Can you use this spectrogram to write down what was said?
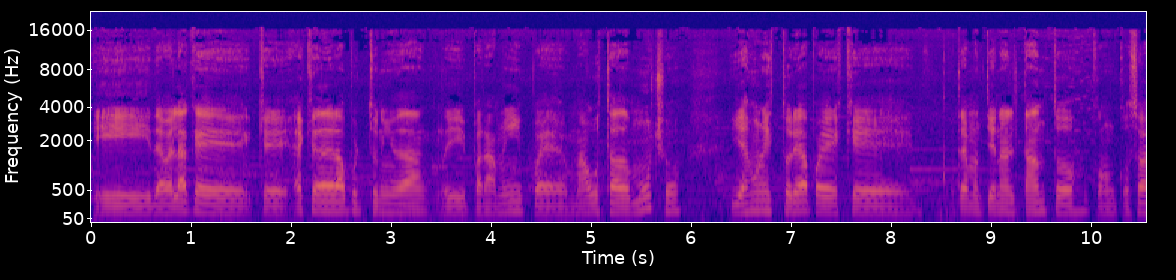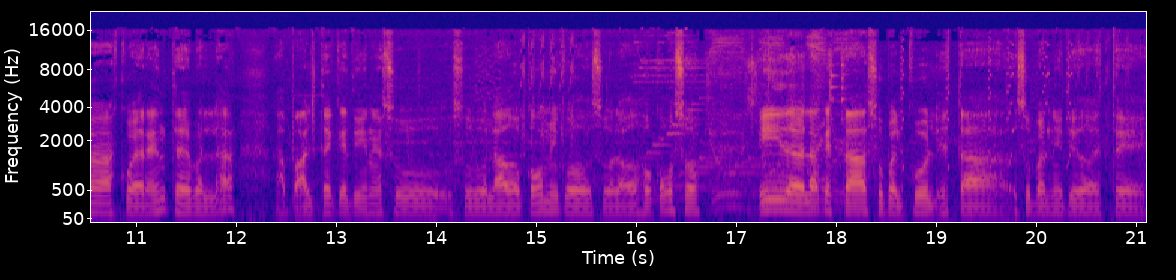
Y de verdad que, que hay que darle la oportunidad. Y para mí, pues me ha gustado mucho. Y es una historia, pues, que te mantiene al tanto con cosas coherentes, ¿verdad? Aparte que tiene su, su lado cómico, su lado jocoso. Y de verdad que está súper cool, está súper nítido este,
